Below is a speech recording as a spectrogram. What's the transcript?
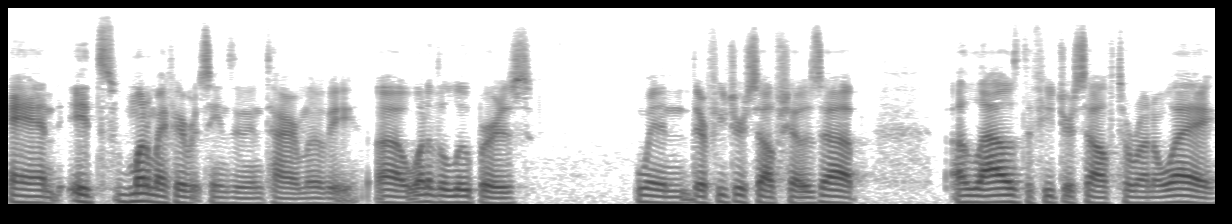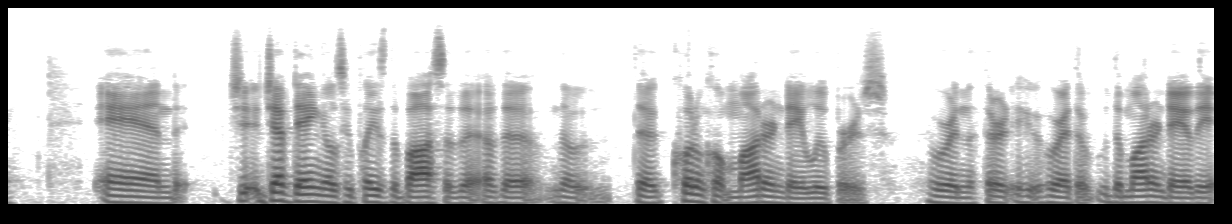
and it's one of my favorite scenes in the entire movie. Uh, one of the loopers, when their future self shows up, allows the future self to run away, and J- Jeff Daniels, who plays the boss of the of the the, the quote unquote modern day loopers, who are in the third, who are at the the modern day of the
